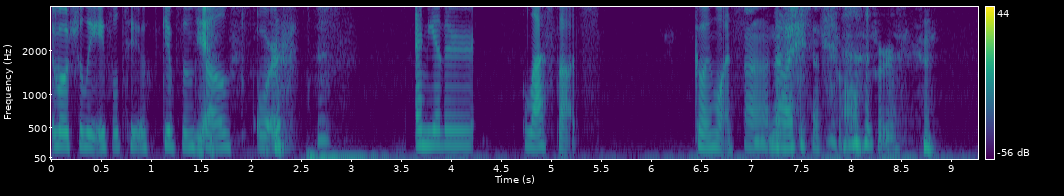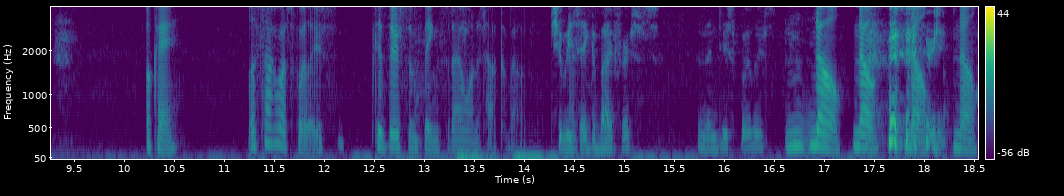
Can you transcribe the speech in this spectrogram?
emotionally able to give themselves or any other last thoughts. Going once. Uh, no, I think that's all for. Okay, let's talk about spoilers because there's some things that I want to talk about. Should we say goodbye first and then do spoilers? No, no, no, no.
